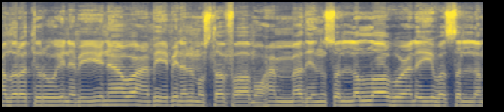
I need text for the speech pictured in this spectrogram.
حضرة روح نبينا وحبيبنا المصطفى محمد صلى الله عليه وسلم.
